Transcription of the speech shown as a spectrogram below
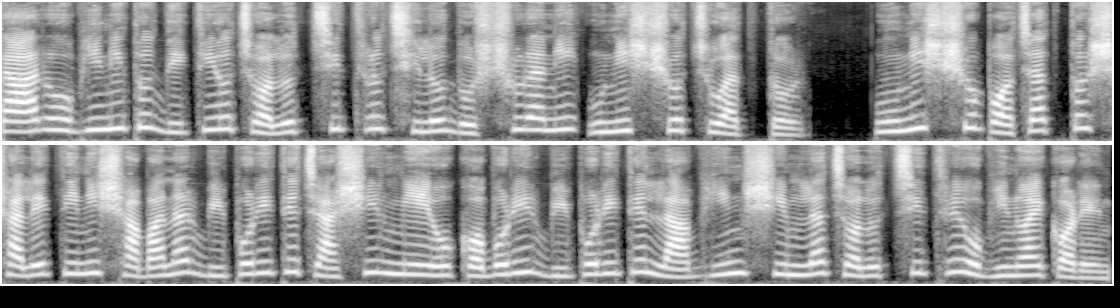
তার অভিনীত দ্বিতীয় চলচ্চিত্র ছিল দস্যুরানী উনিশশো চুয়াত্তর। উনিশশো সালে তিনি সাবানার বিপরীতে চাষির মেয়ে ও কবরীর বিপরীতে লাভহীন সিমলা চলচ্চিত্রে অভিনয় করেন।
